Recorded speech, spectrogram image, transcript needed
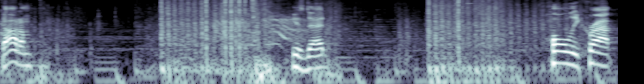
Got him. He's dead. Holy crap.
